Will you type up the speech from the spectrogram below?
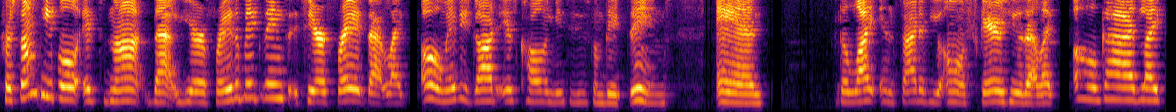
for some people it's not that you're afraid of big things it's you're afraid that like oh maybe god is calling me to do some big things and the light inside of you almost scares you that like oh god like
